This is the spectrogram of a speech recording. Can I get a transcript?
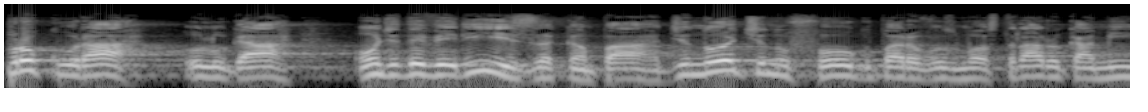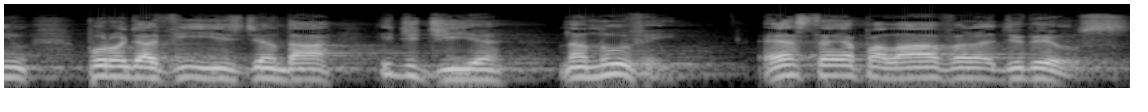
procurar o lugar onde deveríeis acampar, de noite no fogo para vos mostrar o caminho por onde havíeis de andar, e de dia na nuvem. Esta é a palavra de Deus.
